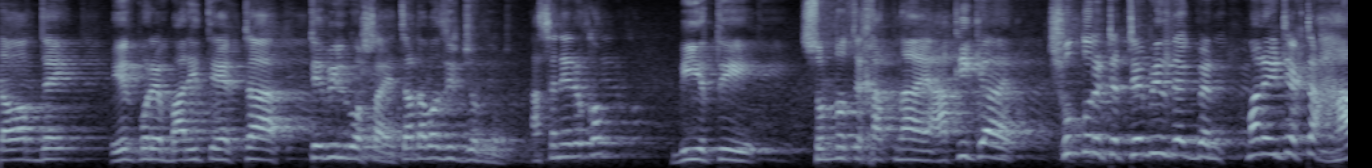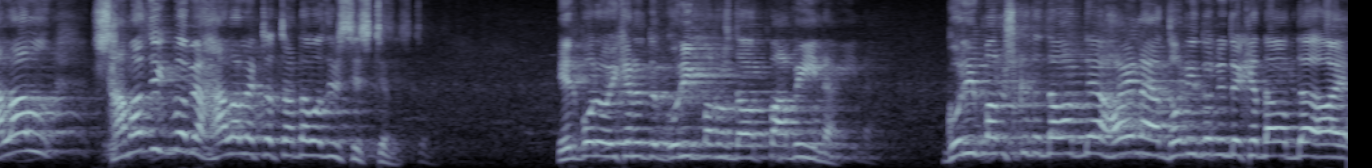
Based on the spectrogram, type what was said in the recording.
দাওয়াত দেয়, এরপরে বাড়িতে একটা টেবিল বসায় চাঁদাবাজির জন্য। আছেন এরকম? বিয়েতে সন্ন্যতে খাতনায়, আকিকায়, সুন্দর একটা টেবিল দেখবেন। মানে এটা একটা হালাল, সামাজিকভাবে হালাল একটা চাঁদাবাজির সিস্টেম এরপরে ওইখানে তো গরিব মানুষ দাওয়াত পাবেই না। গরিব মানুষকে তো দাওয়াত দেওয়া হয় না। ধনী ধনী দেখে দাওয়াত দেওয়া হয়।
